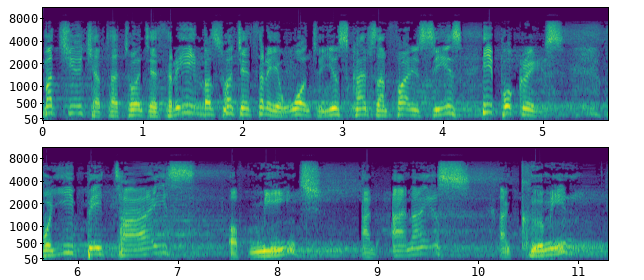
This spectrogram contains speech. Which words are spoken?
Matthew chapter 23, verse 23. Want to use scribes and Pharisees, hypocrites. For ye pay tithes of mint and anise and cumin,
